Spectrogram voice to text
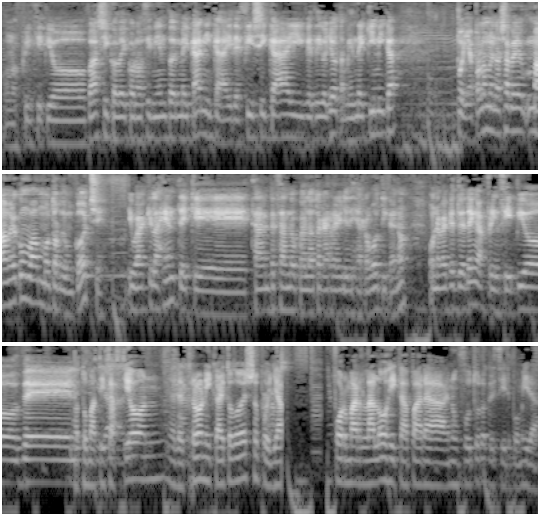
con unos principios básicos de conocimiento de mecánica y de física y, que digo yo, también de química, pues ya por lo menos sabes más o menos cómo va un motor de un coche. Igual que la gente que está empezando con la otra carrera, yo dije robótica, ¿no? Una vez que tú ya tengas principios de... Automatización, electrónica y todo eso, pues ya formar la lógica para en un futuro decir, pues mira,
